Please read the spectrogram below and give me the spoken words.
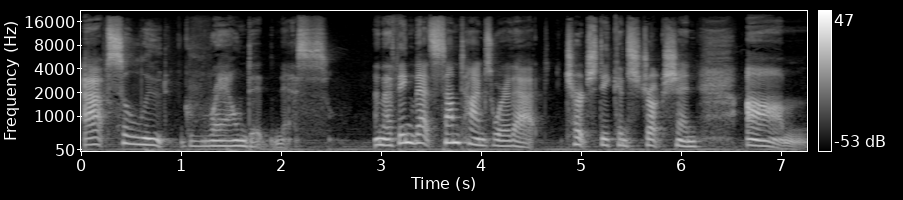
absolute groundedness. And I think that's sometimes where that church deconstruction um,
